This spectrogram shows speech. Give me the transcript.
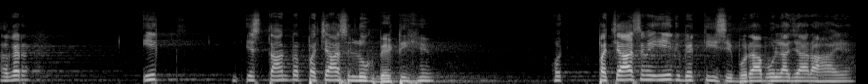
अगर एक स्थान पर पचास लोग बैठे हैं और पचास में एक व्यक्ति से बुरा बोला जा रहा है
